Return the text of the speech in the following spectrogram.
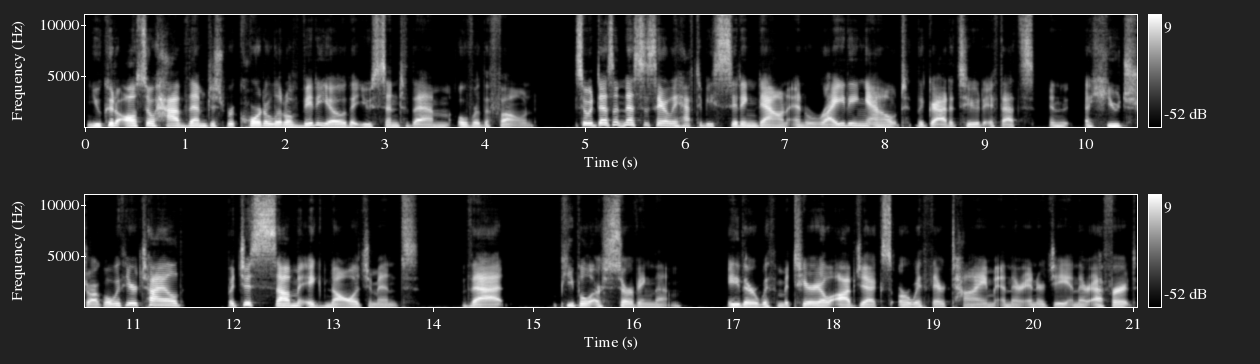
You could also have them just record a little video that you send to them over the phone. So it doesn't necessarily have to be sitting down and writing out the gratitude if that's a huge struggle with your child, but just some acknowledgement that people are serving them, either with material objects or with their time and their energy and their effort.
